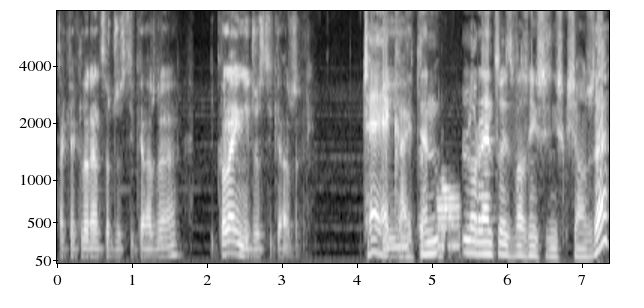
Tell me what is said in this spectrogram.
tak jak Lorenzo Giusticarze, i kolejni Giusticarze. Czekaj, I to- ten Lorenzo jest ważniejszy niż książę?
